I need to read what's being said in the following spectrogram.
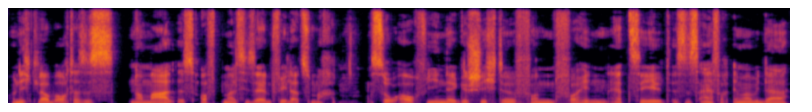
Und ich glaube auch, dass es normal ist, oftmals dieselben Fehler zu machen. So auch wie in der Geschichte von vorhin erzählt, ist es einfach immer wieder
